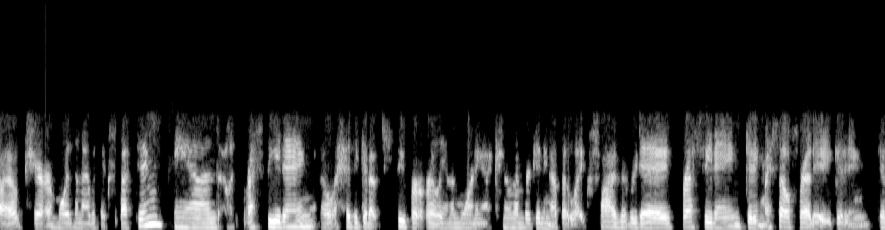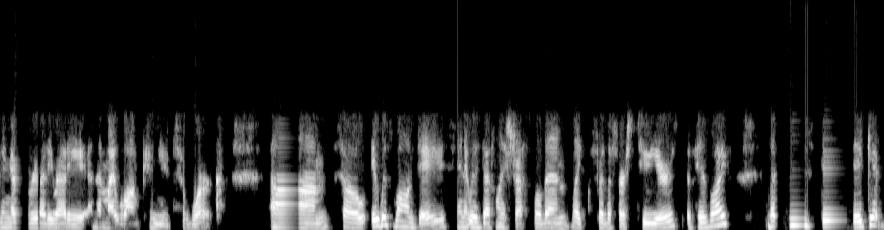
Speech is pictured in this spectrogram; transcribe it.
childcare more than I was expecting. And I was breastfeeding. So I had to get up super early in the morning. I can remember getting up at like five every day, breastfeeding, getting myself ready, getting getting everybody ready, and then my long commute to work. Um, so it was long days and it was definitely stressful then, like for the first two years of his life. But things did get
